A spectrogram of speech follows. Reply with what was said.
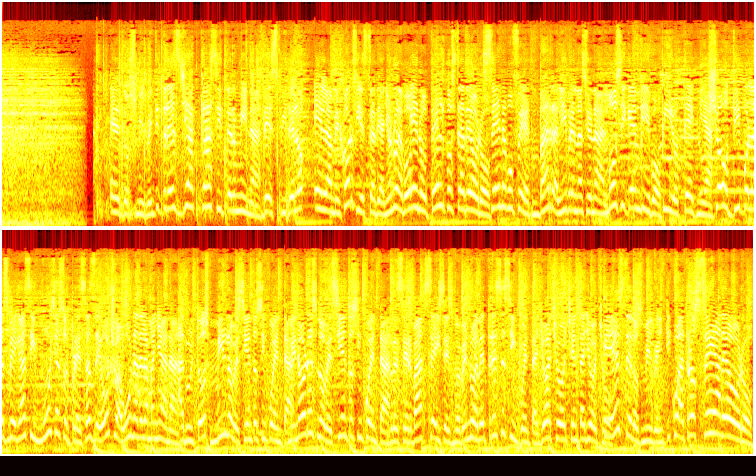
El 2023 ya casi termina. Despídelo en la mejor fiesta de Año Nuevo en Hotel Costa de Oro. Cena buffet, barra libre nacional, música en vivo, pirotecnia, show tipo Las Vegas y muchas sorpresas de 8 a 1 de la mañana. Adultos 1950, menores 950. Reserva 6699-1358-88. Que este 2024 sea de oro.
